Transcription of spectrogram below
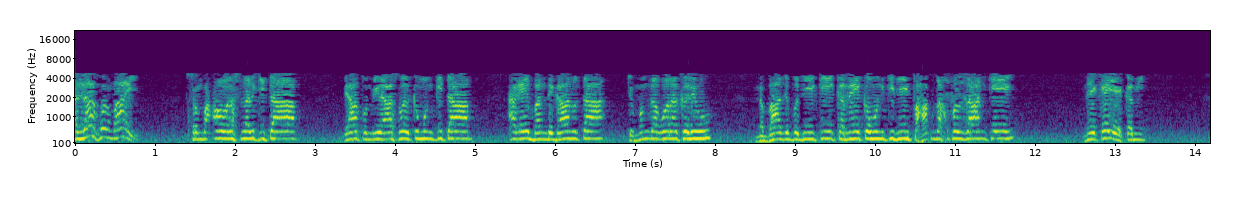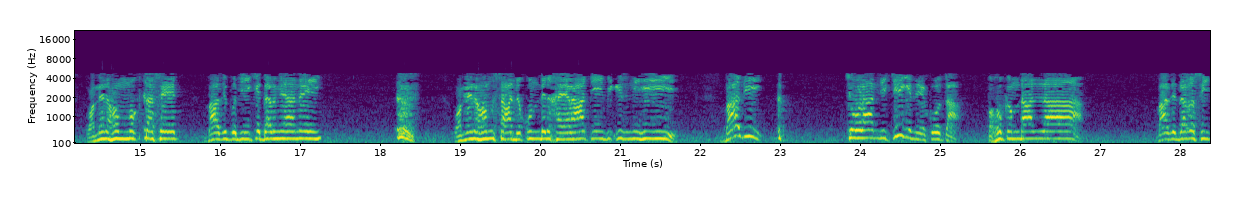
اللہ فرمائی سم اورسنل کتاب یا پا میراس ورکمون کتاب اگے بندگانو تا چو منگا غورا کریو نباز پا دی کی کمے کون کی دی پا حق دخفل زان کی نیکے یہ کمی ومنہم مقتصد باز پا دی کی درمیانی ومنہم صادقن بالخیراتی بی اذنہی بازی چوران دی کی گی نیکوتا پا حکم دا اللہ باز دغسی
